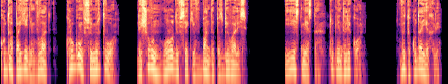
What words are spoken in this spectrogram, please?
Куда поедем, Влад? Кругом все мертво. Да еще вон уроды всякие в банды позбивались. Есть место, тут недалеко. Вы-то куда ехали?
